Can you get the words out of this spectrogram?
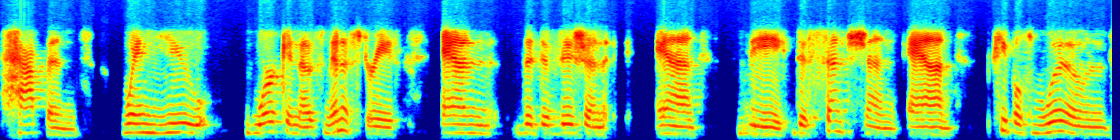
happens when you work in those ministries and the division and the dissension and people's wounds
